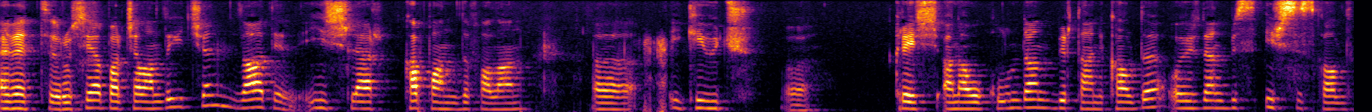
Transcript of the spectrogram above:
Evet Rusya parçalandığı için zaten işler kapandı falan. 2-3 kreş anaokulundan bir tane kaldı. O yüzden biz işsiz kaldık.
